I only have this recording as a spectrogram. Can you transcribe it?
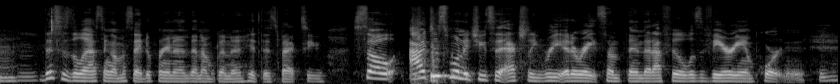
Mm-hmm. this is the last thing I'm gonna say to Prina, and then I'm gonna hit this back to you. So I just wanted you to actually reiterate something that I feel was very important. Mm-hmm.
